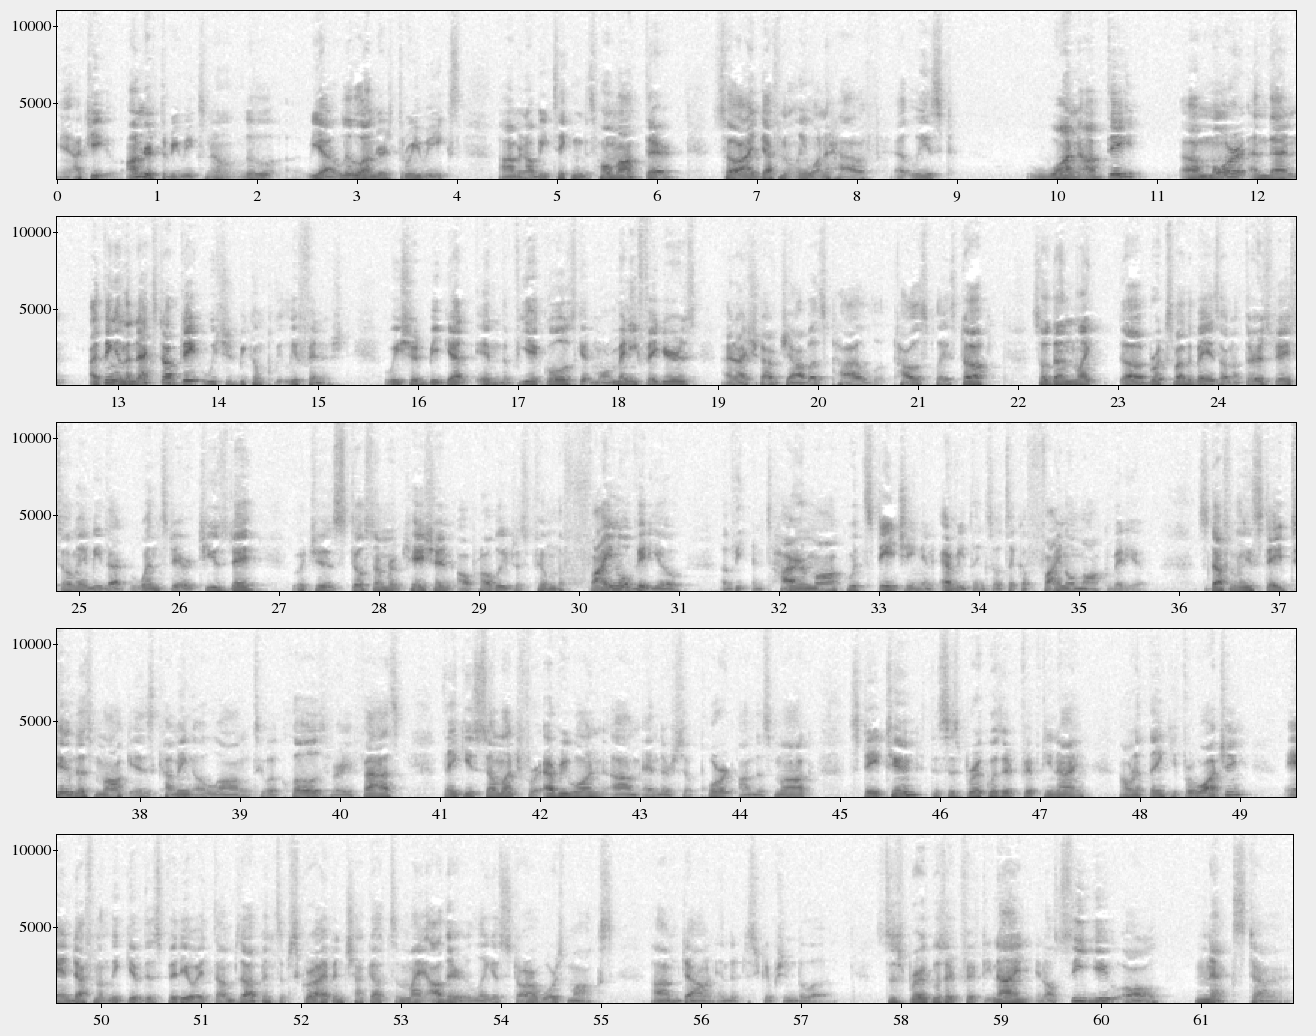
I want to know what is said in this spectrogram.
yeah, actually, under three weeks now. Little, yeah, a little under three weeks. Um, and I'll be taking this home off there. So I definitely want to have at least one update uh, more, and then I think in the next update we should be completely finished. We should be get in the vehicles, get more minifigures, and I should have Jabba's pal- palace placed up. So then, like uh, Bricks by the Bay is on a Thursday, so maybe that Wednesday or Tuesday, which is still summer vacation, I'll probably just film the final video of the entire mock with staging and everything. So it's like a final mock video. So definitely stay tuned. This mock is coming along to a close very fast. Thank you so much for everyone um, and their support on this MOC. Stay tuned. This is Brick Wizard 59. I want to thank you for watching and definitely give this video a thumbs up and subscribe and check out some of my other LEGO Star Wars mocks um, down in the description below. This is Brick Wizard 59 and I'll see you all next time.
